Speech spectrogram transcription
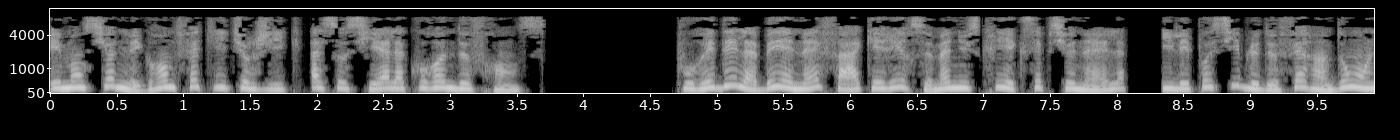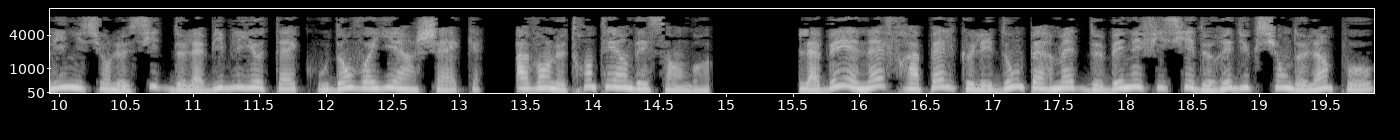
et mentionne les grandes fêtes liturgiques associées à la couronne de France. Pour aider la BNF à acquérir ce manuscrit exceptionnel, il est possible de faire un don en ligne sur le site de la bibliothèque ou d'envoyer un chèque, avant le 31 décembre. La BNF rappelle que les dons permettent de bénéficier de réductions de l'impôt,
